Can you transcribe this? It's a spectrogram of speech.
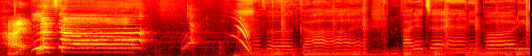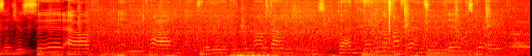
はい。レッツゴー invited to any parties. I just sit out in the crowd and stay open to my boundaries. But I'm hanging with my friends and it was great. Uh,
